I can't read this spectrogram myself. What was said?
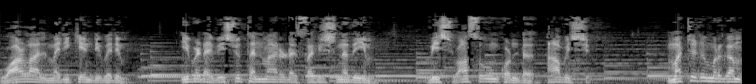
വാളാൽ മരിക്കേണ്ടി വരും. ഇവിടെ വിശുദ്ധന്മാരുടെ സഹിഷ്ണുതയും വിശ്വാസവും കൊണ്ട് ആവശ്യം. മറ്റൊരു മൃഗം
